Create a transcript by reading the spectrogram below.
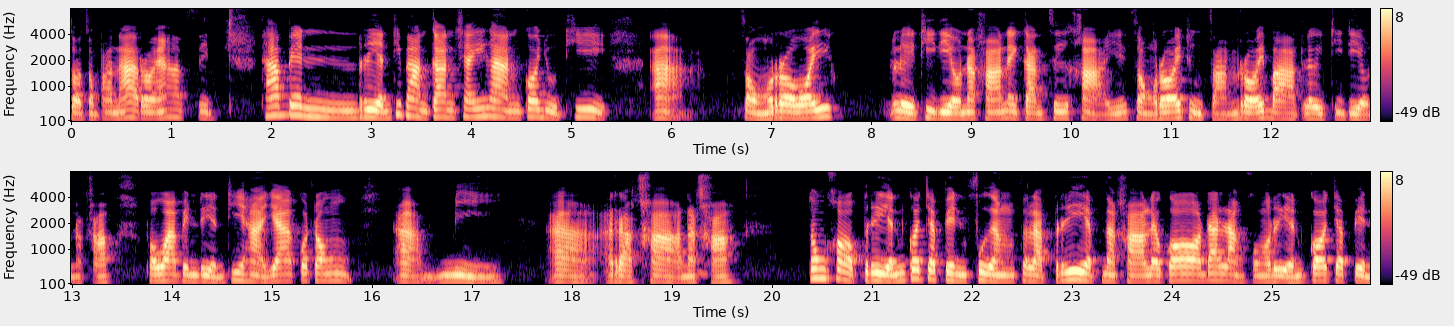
ศ2550 ถ้าเป็นเหรียญที่ผ่านการใช้งานก็อยู่ที่อ่า200 เลยทีเดียวนะคะ ในการซื้อขาย 200ถึง300 บาทเลยทีเดียวนะคะ เพราะว่าเป็นเหรียญที่หายากก็ต้องอมีอ่าราคานะคะ ตรงขอบเหรียญก็จะเป็นเฟืองสลับเรียบนะคะ แล้วก็ด้านหลังของเหรียญก็จะเป็น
